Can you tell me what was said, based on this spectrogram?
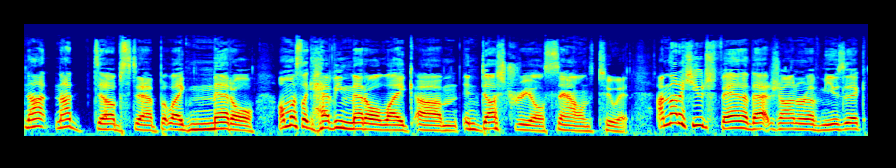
not not dubstep, but like metal, almost like heavy metal, like um, industrial sound to it. I'm not a huge fan of that genre of music,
